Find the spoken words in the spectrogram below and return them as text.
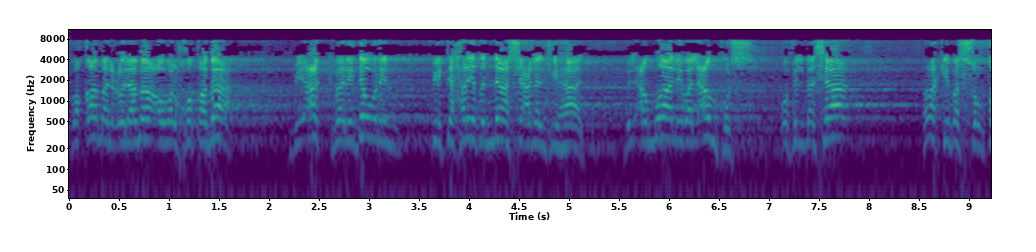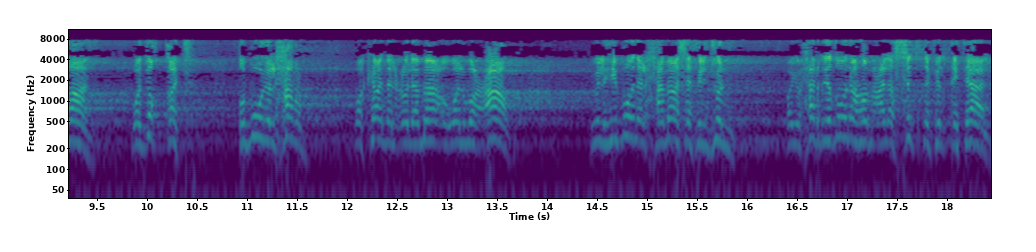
وقام العلماء والخطباء بأكبر دور في تحريض الناس على الجهاد بالأموال والأنفس وفي المساء ركب السلطان ودقت طبول الحرب وكان العلماء والوعاظ يلهبون الحماس في الجند ويحرضونهم على الصدق في القتال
